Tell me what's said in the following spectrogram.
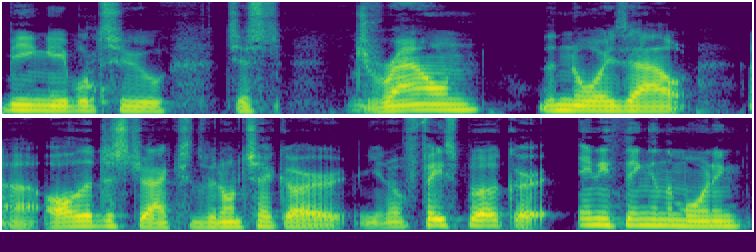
being able to just drown the noise out, uh, all the distractions. We don't check our, you know, Facebook or anything in the morning.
